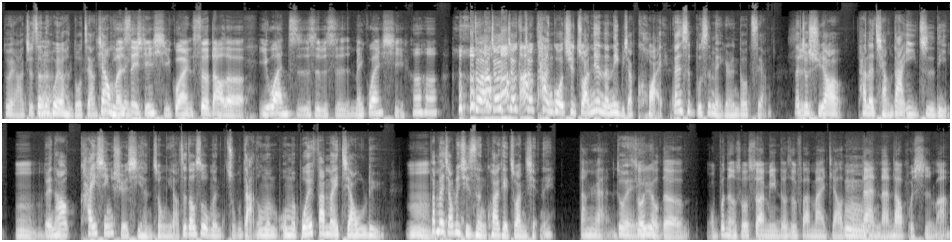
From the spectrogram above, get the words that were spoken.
对啊，就真的会有很多这样。像我们是已经习惯射到了一万支，是不是？没关系，呵呵。对啊，就 就就看过去，转念能力比较快，但是不是每个人都这样，那就需要。他的强大意志力，嗯，对，然后开心学习很重要，这都是我们主打的。我们我们不会贩卖焦虑，嗯，贩卖焦虑其实很快可以赚钱呢。当然，对，所有的我不能说算命都是贩卖焦虑，嗯，但难道不是吗？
